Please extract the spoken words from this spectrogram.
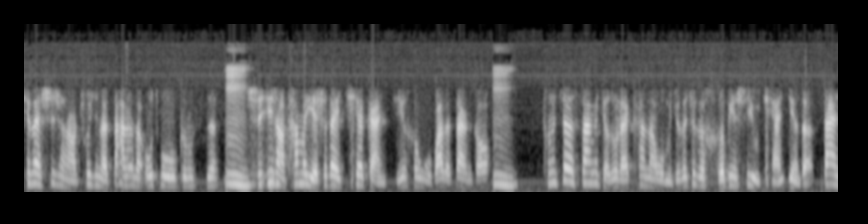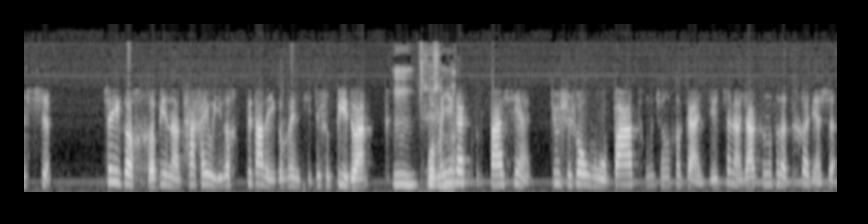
现在市场上出现了大量的 O2O 公司，嗯，实际上他们也是在切赶集和五八的蛋糕，嗯，从这三个角度来看呢，我们觉得这个合并是有前景的。但是，这一个合并呢，它还有一个最大的一个问题就是弊端，嗯，我们应该发现。就是说，五八同城和赶集这两家公司的特点是，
